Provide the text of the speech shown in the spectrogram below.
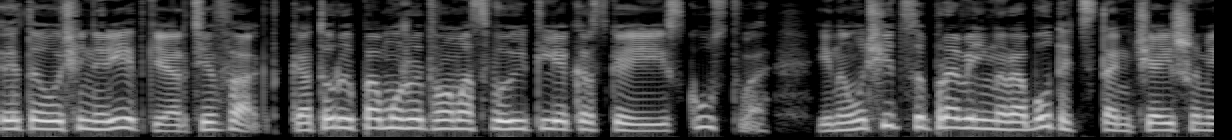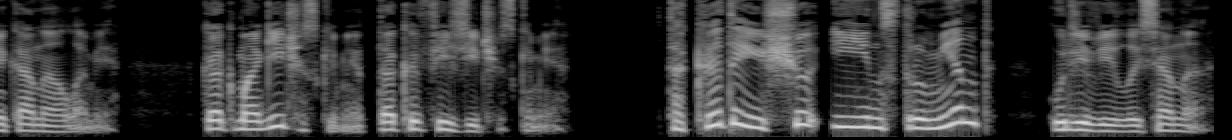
это очень редкий артефакт, который поможет вам освоить лекарское искусство и научиться правильно работать с тончайшими каналами, как магическими, так и физическими. «Так это еще и инструмент?» — удивилась она.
